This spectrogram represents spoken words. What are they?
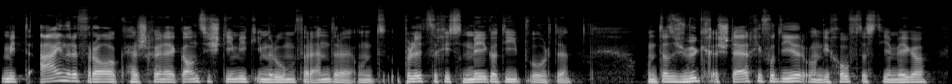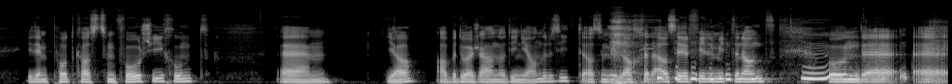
mit einer Frage hast du eine ganze Stimmung im Raum verändern und plötzlich ist es mega deep geworden. Und das ist wirklich eine Stärke von dir und ich hoffe, dass die mega in dem Podcast zum Vorschein kommt. Ähm, ja, aber du hast auch noch deine andere Seite. Also wir lachen auch sehr viel miteinander. Und äh, äh,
